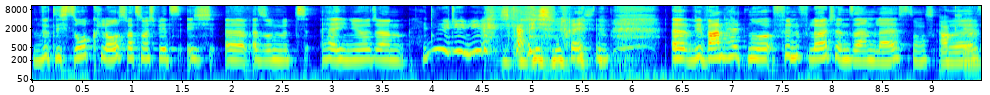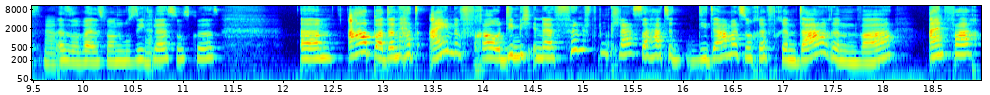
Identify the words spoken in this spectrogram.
wirklich so close war. Zum Beispiel jetzt ich, äh, also mit Herrn Jordan, ich kann nicht sprechen. äh, wir waren halt nur fünf Leute in seinem Leistungskurs. Okay, ja. Also weil es war ein Musikleistungskurs. Ähm, aber dann hat eine Frau, die mich in der fünften Klasse hatte, die damals noch Referendarin war, einfach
